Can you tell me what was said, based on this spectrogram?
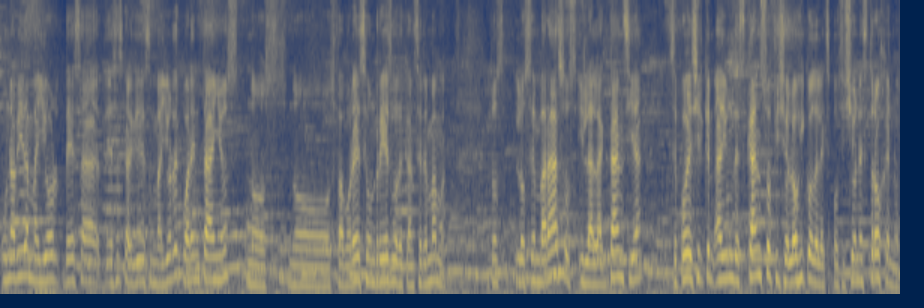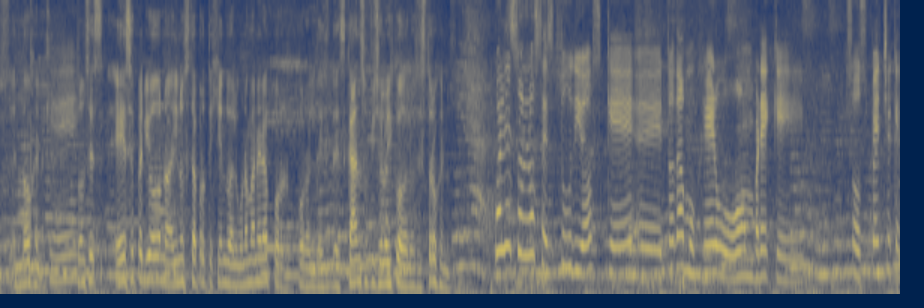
una vida mayor de, esa, de esas características, mayor de 40 años, nos, nos favorece un riesgo de cáncer de mama. Entonces, los embarazos y la lactancia, se puede decir que hay un descanso fisiológico de la exposición a estrógenos endógenos. Entonces, ese periodo ahí nos está protegiendo de alguna manera por, el descanso fisiológico de los estrógenos. ¿Cuáles son los estudios que eh, toda mujer u hombre que sospeche que,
